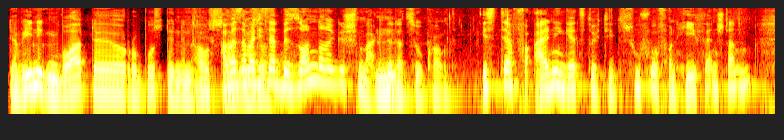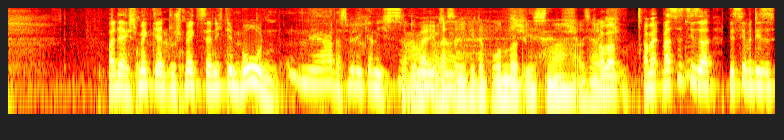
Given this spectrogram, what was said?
der, wenigen Worte robust in den Aussagen. Aber sag mal, dieser besondere Geschmack, der dazu kommt, ist der vor allen Dingen jetzt durch die Zufuhr von Hefe entstanden? Weil der schmeckt ja, du schmeckst ja nicht den Boden. ja, das will ich gar nicht sagen. Wobei, ich weiß Also- ja nicht, wie der Boden dort ist. Ne? Also Aber, aber was ist dieser, wisst ihr, dieses,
